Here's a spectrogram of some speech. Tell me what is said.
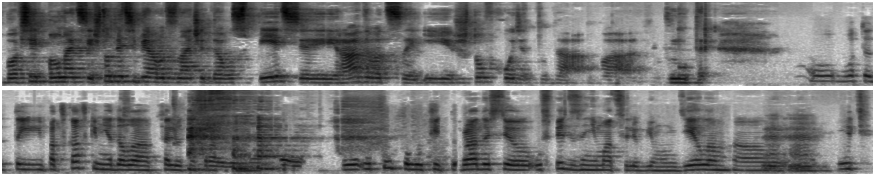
во всей полноте, что для тебя вот значит, да, успеть и радоваться, и что входит туда, внутрь? Вот ты и подсказки мне дала абсолютно правильно. успеть получить радость, успеть заниматься любимым делом, mm-hmm. успеть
